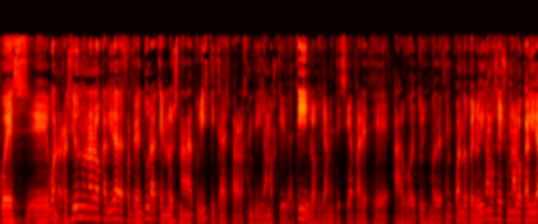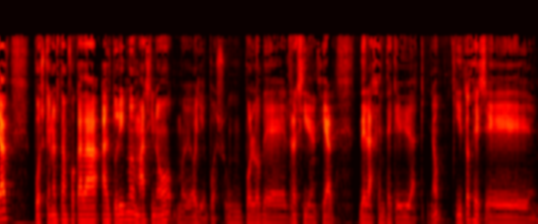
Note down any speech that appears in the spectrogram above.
pues eh, bueno, resido en una localidad de Fuerteventura que no es nada turística, es para la gente, digamos, que vive aquí. Lógicamente sí aparece algo de turismo de vez en cuando, pero digamos es una localidad pues que no está enfocada al turismo, más sino, eh, oye, pues un pueblo de residencial de la gente que vive aquí, ¿no? Y entonces eh,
